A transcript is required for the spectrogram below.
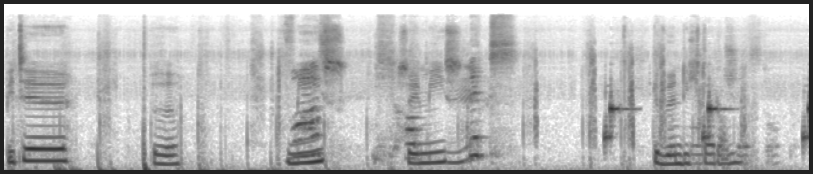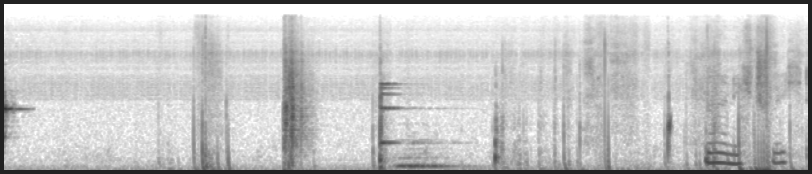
Bitte. Äh. Mies. Sehr mies. nix. Gewöhn dich daran. Nein, nicht schlecht.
